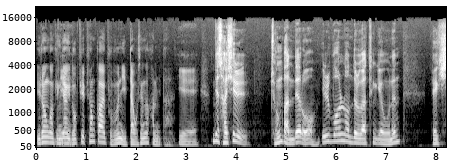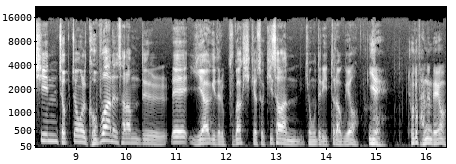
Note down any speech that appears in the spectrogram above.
이런 건 굉장히 예. 높이 평가할 부분이 있다고 생각합니다. 예. 근데 사실 정반대로 일부 언론들 같은 경우는 백신 접종을 거부하는 사람들의 이야기들을 부각시켜서 기사한 경우들이 있더라고요. 예. 저도 봤는데요.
